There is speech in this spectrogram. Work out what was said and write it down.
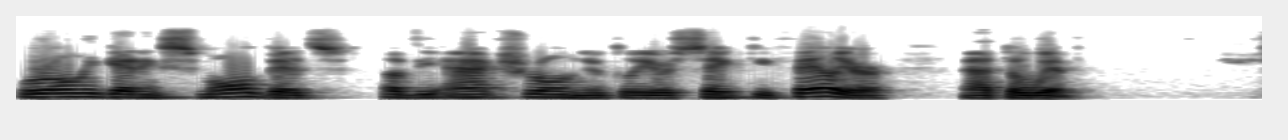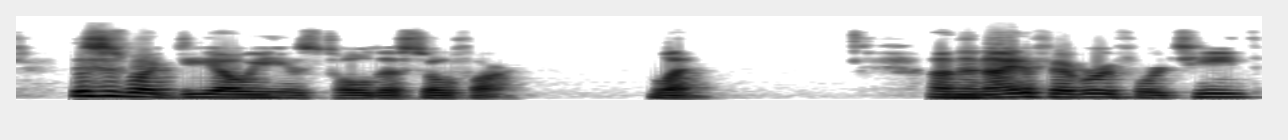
we're only getting small bits of the actual nuclear safety failure at the WIPP. This is what DOE has told us so far. 1. On the night of February 14th,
